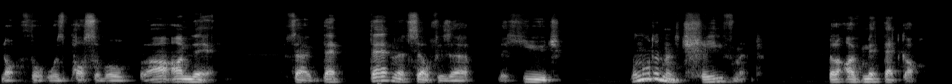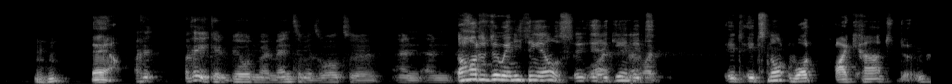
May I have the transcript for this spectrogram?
not thought was possible, I'm there. So that that in itself is a, a huge, well, not an achievement, but I've met that goal. Mm-hmm. Now, I think it can build momentum as well to and and oh to do anything else. Like, Again, you know, it's like, it, it's not what I can't do;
